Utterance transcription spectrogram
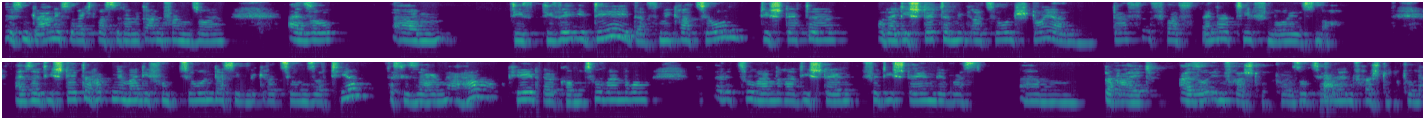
wissen gar nicht so recht, was sie damit anfangen sollen. Also ähm, die, diese Idee, dass Migration die Städte oder die Städte Migration steuern, das ist was relativ Neues noch. Also die Städte hatten immer die Funktion, dass sie Migration sortieren, dass sie sagen, aha, okay, da kommen Zuwanderung, äh, Zuwanderer, die stellen, für die stellen wir was ähm, bereit. Also Infrastruktur, soziale Infrastruktur,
